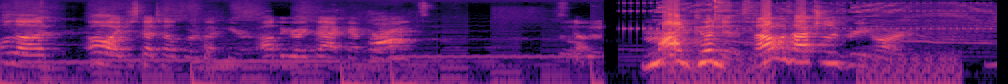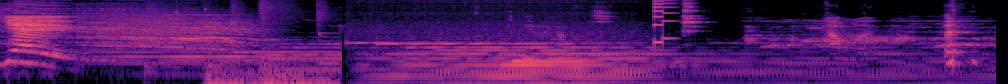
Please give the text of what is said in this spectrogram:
Hold on. Oh, I just got teleported back here. I'll be right back after I eat some stuff. My goodness, that was actually pretty hard. Yay! Now what?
